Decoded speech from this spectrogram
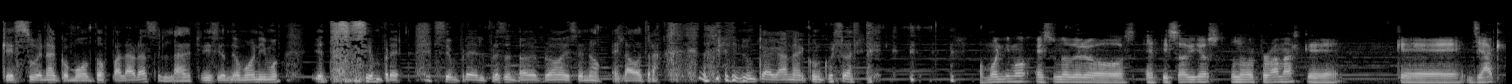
que suena como dos palabras, la definición de homónimo, y entonces siempre, siempre el presentador del programa dice, no, es la otra. y nunca gana el concursante. Homónimo es uno de los episodios, uno de los programas que, que Jack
